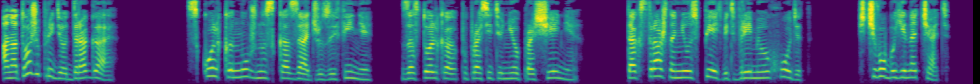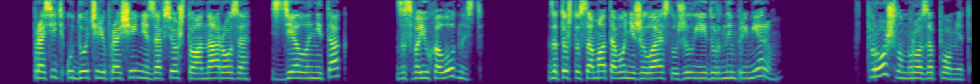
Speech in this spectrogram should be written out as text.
«Она тоже придет, дорогая?» Сколько нужно сказать Жозефине, за столько попросить у нее прощения? Так страшно не успеть, ведь время уходит. С чего бы ей начать? Просить у дочери прощения за все, что она, Роза, сделала не так? За свою холодность? За то, что сама того не желая служил ей дурным примером? В прошлом, Роза помнит,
